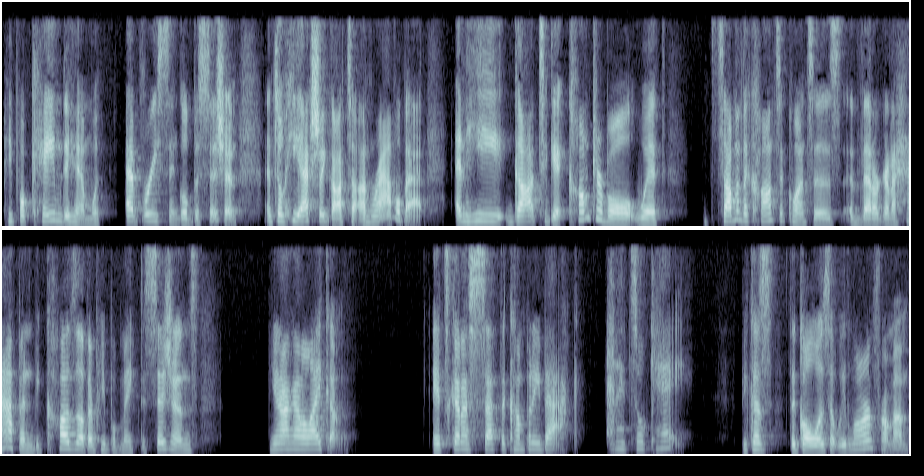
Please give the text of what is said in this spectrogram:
People came to him with every single decision. And so he actually got to unravel that. And he got to get comfortable with some of the consequences that are going to happen because other people make decisions. You're not going to like them. It's going to set the company back. And it's okay because the goal is that we learn from them.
